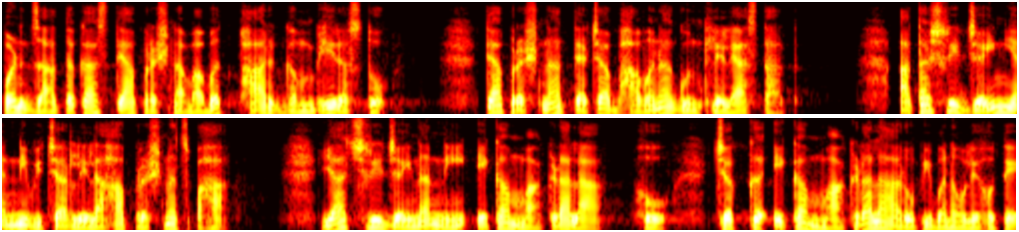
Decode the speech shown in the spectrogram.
पण जातकास त्या प्रश्नाबाबत फार गंभीर असतो. त्या प्रश्नात त्याच्या भावना गुंतलेल्या असतात. आता श्री जैन यांनी विचारलेला हा प्रश्नच पहा. यात श्री जैनांनी एका माकडाला हो चक्क एका माकडाला आरोपी बनवले होते.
